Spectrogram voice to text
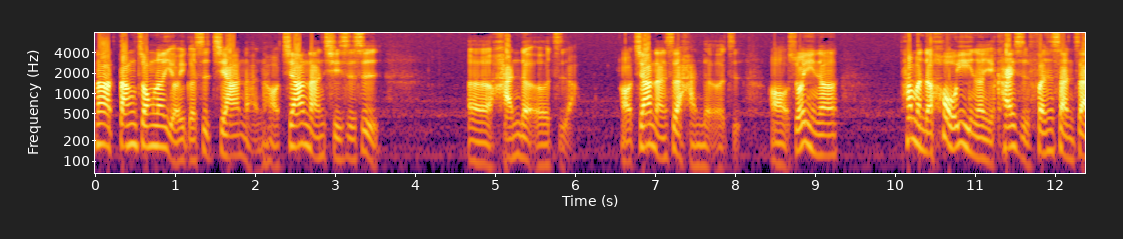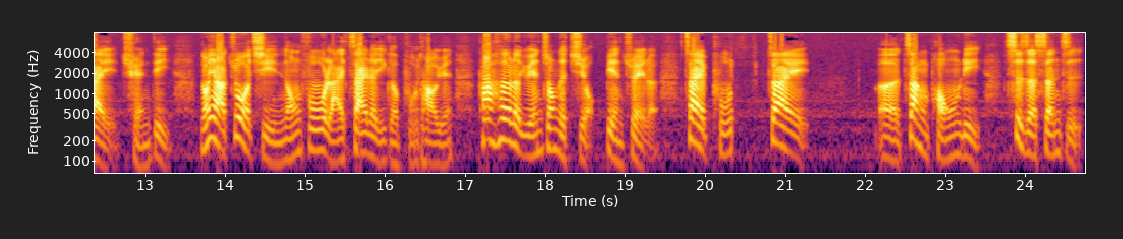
那当中呢有一个是迦南，哈，迦南其实是呃韩的儿子啊。好，迦南是韩的儿子。好，所以呢，他们的后裔呢也开始分散在全地。挪亚做起农夫来栽了一个葡萄园，他喝了园中的酒，便醉了。在葡在呃帐篷里赤着身子，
